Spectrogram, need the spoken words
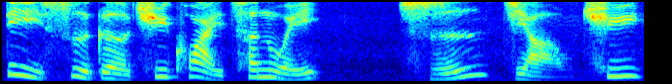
第四个区块称为死角区。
